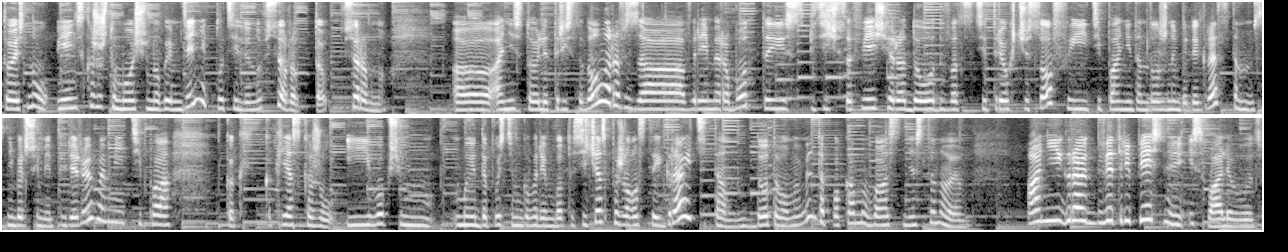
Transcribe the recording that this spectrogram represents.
То есть, ну, я не скажу, что мы очень много им денег платили, но все равно, все равно. Э, они стоили 300 долларов за время работы с 5 часов вечера до 23 часов, и, типа, они там должны были играть там с небольшими перерывами, типа, как, как я скажу. И, в общем, мы, допустим, говорим, вот, а сейчас, пожалуйста, играйте там до того момента, пока мы вас не остановим. Они играют 2-3 песни и сваливают.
